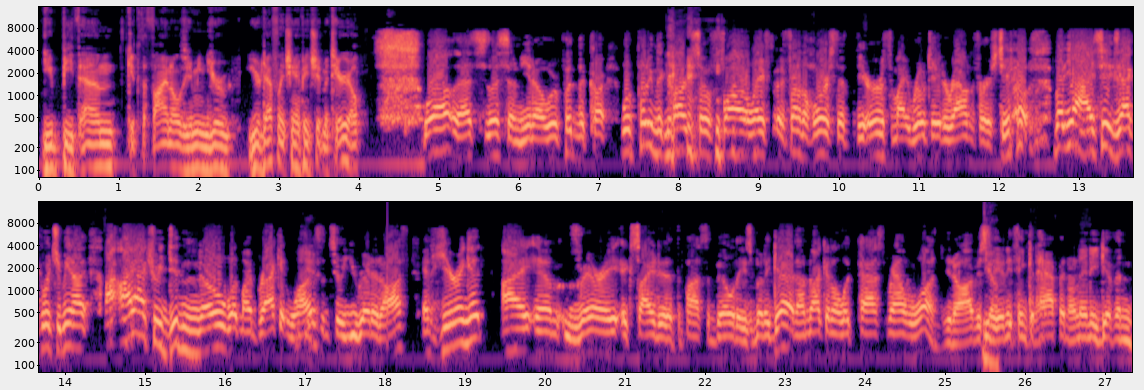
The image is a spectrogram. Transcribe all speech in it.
you beat them, get to the finals. I mean you're you're definitely championship material. Well, that's, listen, you know, we're putting the cart, we're putting the cart so far away f- in front of the horse that the earth might rotate around first, you know? But yeah, I see exactly what you mean. I, I, I actually didn't know what my bracket was until you read it off and hearing it. I am very excited at the possibilities, but again, I'm not going to look past round one. You know, obviously Yeah. anything can happen on any given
